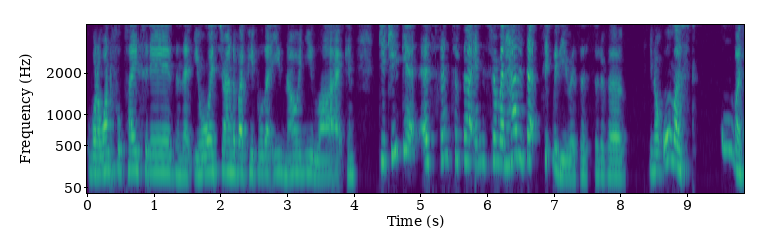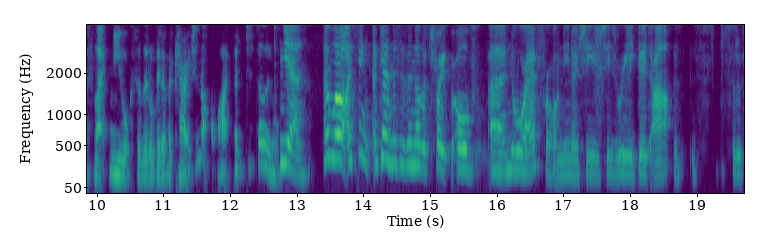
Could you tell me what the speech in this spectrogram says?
what a wonderful place it is, and that you're always surrounded by people that you know and you like. And did you get a sense of that in this film? And how did that sit with you as a sort of a you know almost almost like New York's a little bit of a character, not quite, but just a little. Yeah. Oh well, I think again this is another trope of uh, Nora Ephron. You know, she she's really good at sort of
